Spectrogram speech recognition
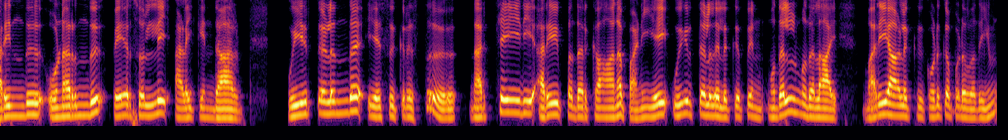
அறிந்து உணர்ந்து பேர் சொல்லி அழைக்கின்றார். உயிர்த்தெழுந்த இயேசு கிறிஸ்து நற்செய்தி அறிவிப்பதற்கான பணியை உயிர்த்தெழுதலுக்கு பின் முதல் முதலாய் மரியாளுக்கு கொடுக்கப்படுவதையும்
